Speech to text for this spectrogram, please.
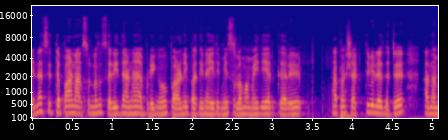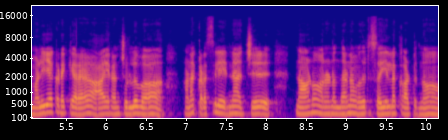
என்ன சித்தப்பா நான் சொன்னது சரிதானே அப்படிங்கவும் பழனி பார்த்தீங்கன்னா எதுவுமே சொல்லாம அமைதியாக இருக்காரு. அப்போ சக்தி விழுந்துட்டு அந்த மளிகை கிடைக்கிற ஆயிரம் சொல்லுவா. ஆனால் கடைசியில் என்னாச்சு? நானும் அண்ணனும் தானே வந்துட்டு செயலில் காட்டணும்.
